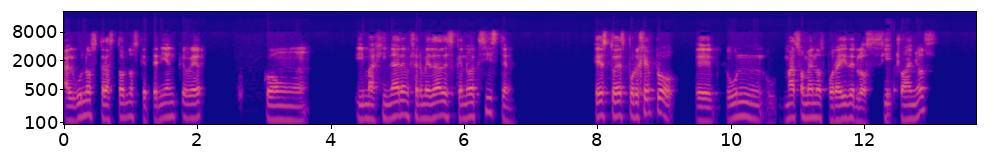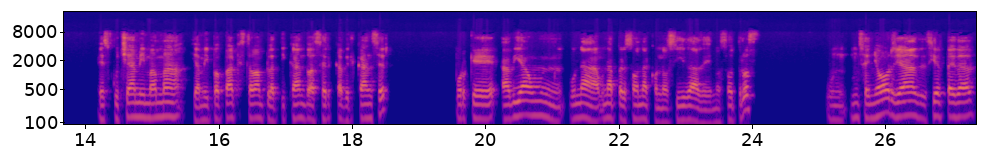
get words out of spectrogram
algunos trastornos que tenían que ver con imaginar enfermedades que no existen. Esto es, por ejemplo, eh, un, más o menos por ahí de los 8 años, escuché a mi mamá y a mi papá que estaban platicando acerca del cáncer, porque había una, una, persona conocida de nosotros, un, un señor ya de cierta edad,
